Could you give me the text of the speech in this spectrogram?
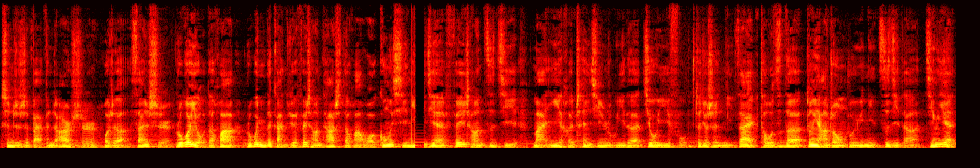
甚至是百分之二十或者三十，如果有的话，如果你的感觉非常踏实的话，我恭喜你一件非常自己满意和称心如意的旧衣服，这就是你在投资的。生涯中属于你自己的经验，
